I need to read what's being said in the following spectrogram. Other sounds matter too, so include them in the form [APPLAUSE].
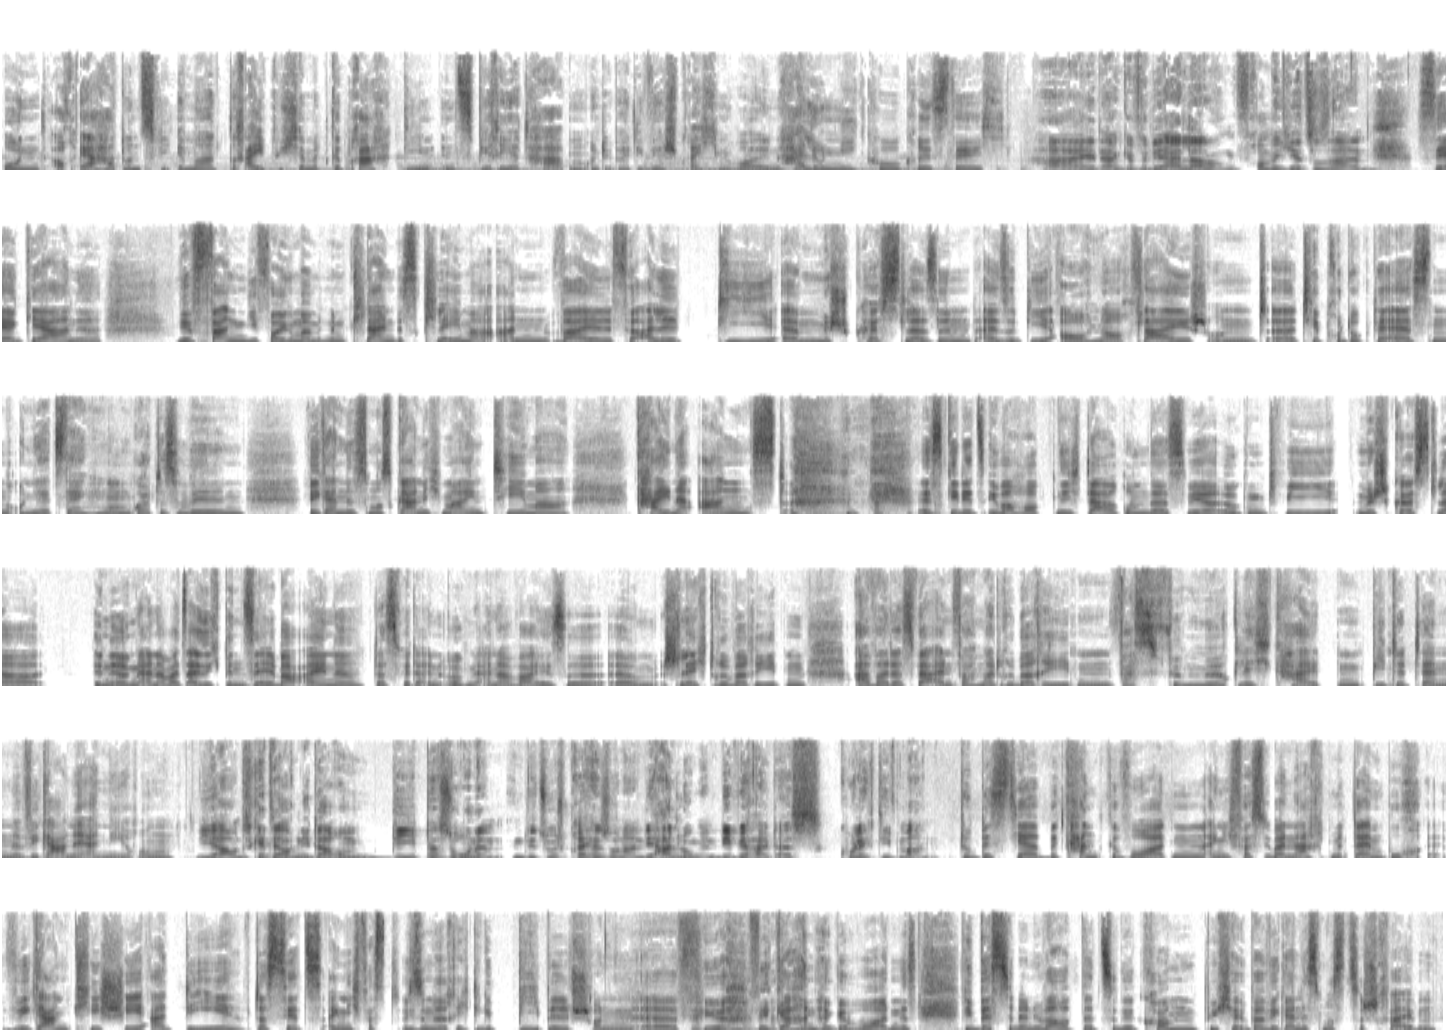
Und auch er hat uns wie immer drei Bücher mitgebracht, die ihn inspiriert haben und über die wir sprechen wollen. Hallo Nico, grüß dich. Hi, danke für die Einladung. Freue mich hier zu sein. Sehr gerne. Wir fangen die Folge mal mit einem kleinen Disclaimer an, weil für alle, die äh, Mischköstler sind, also die auch noch Fleisch und äh, Tierprodukte essen und jetzt denken, um Gottes Willen, Veganismus gar nicht mein Thema. Keine Angst. [LAUGHS] es geht jetzt überhaupt nicht darum, dass wir irgendwie Mischköstler in irgendeiner Weise, also ich bin selber eine, dass wir da in irgendeiner Weise ähm, schlecht drüber reden, aber dass wir einfach mal drüber reden, was für Möglichkeiten bietet denn eine vegane Ernährung? Ja, und es geht ja auch nie darum, die Personen in die zu besprechen, sondern die Handlungen, die wir halt als Kollektiv machen. Du bist ja bekannt geworden, eigentlich fast über Nacht mit deinem Buch Vegan Klischee AD, das jetzt eigentlich fast wie so eine richtige Bibel schon äh, für [LAUGHS] Veganer geworden ist. Wie bist du denn überhaupt dazu gekommen, Bücher über Veganismus zu schreiben?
